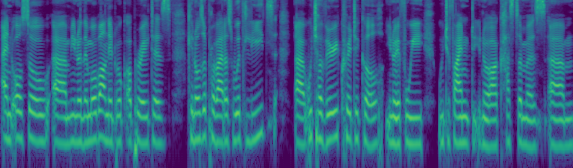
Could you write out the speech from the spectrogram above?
And also, um, you know, the mobile network operators can also provide us with leads, uh, which are very critical. You know, if we we to find you know our customers. Um,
